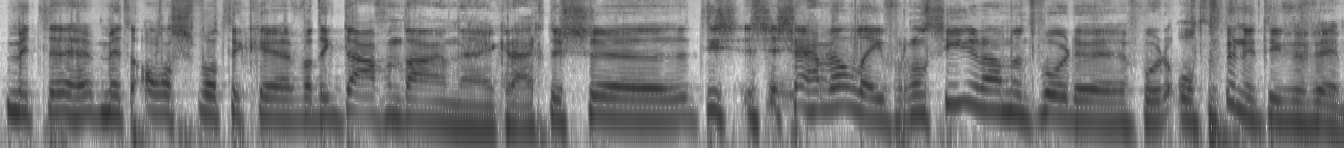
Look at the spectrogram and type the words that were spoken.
met, met alles wat ik, wat ik daar vandaan krijg. Dus het is, ze zijn wel leverancier aan het worden voor de Alternative FM.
